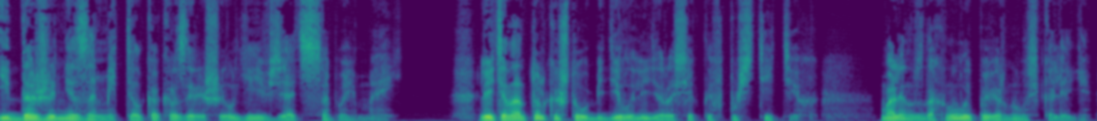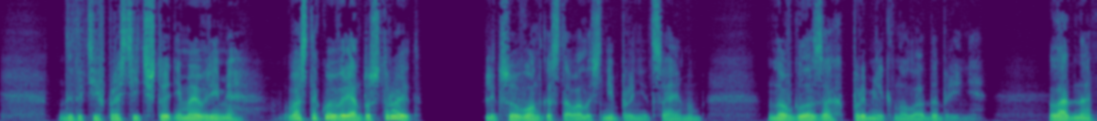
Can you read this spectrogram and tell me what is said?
и даже не заметил, как разрешил ей взять с собой Мэй. Лейтенант только что убедила лидера секты впустить их. Малин вздохнула и повернулась к коллеге. — Детектив, простите, что отнимаю время. Вас такой вариант устроит? Лицо Вонг оставалось непроницаемым, но в глазах промелькнуло одобрение. — Ладно,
